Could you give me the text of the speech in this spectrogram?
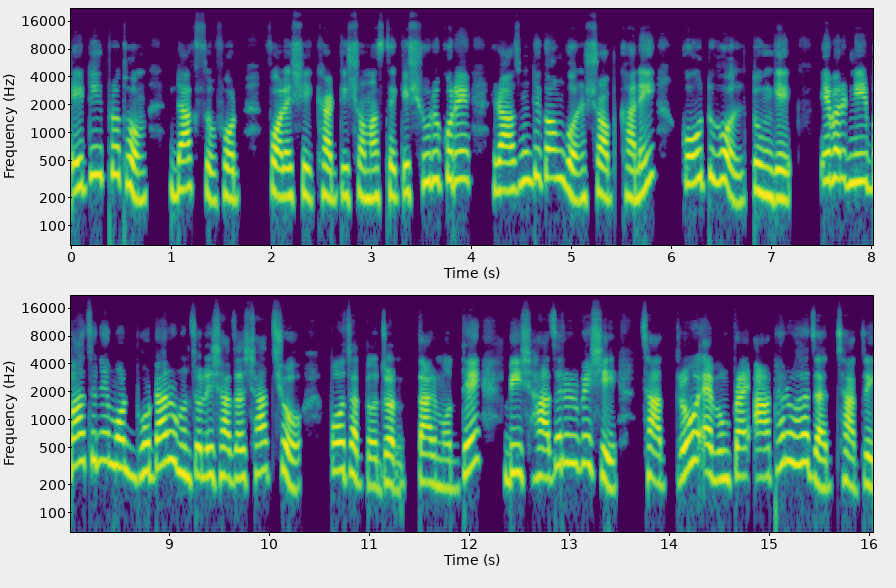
এটিই প্রথম ডাকসু ভোট ফলে শিক্ষার্থী সমাজ থেকে শুরু করে রাজনৈতিক অঙ্গন সবখানেই কৌতূহল তুঙ্গে। এবার নির্বাচনে মোট ভোটার উনচল্লিশ হাজার সাতশো পঁচাত্তর জন। তার মধ্যে বিশ হাজারের বেশি ছাত্র এবং প্রায় আঠারো হাজার ছাত্রী।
